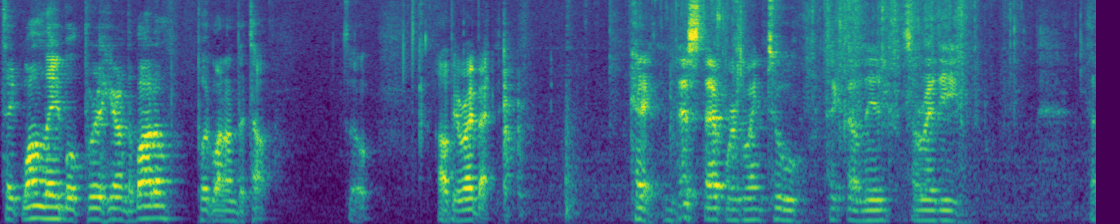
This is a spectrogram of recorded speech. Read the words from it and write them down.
take one label, put it here on the bottom, put one on the top. So I'll be right back. Okay, in this step we're going to take the lid, it's already, the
